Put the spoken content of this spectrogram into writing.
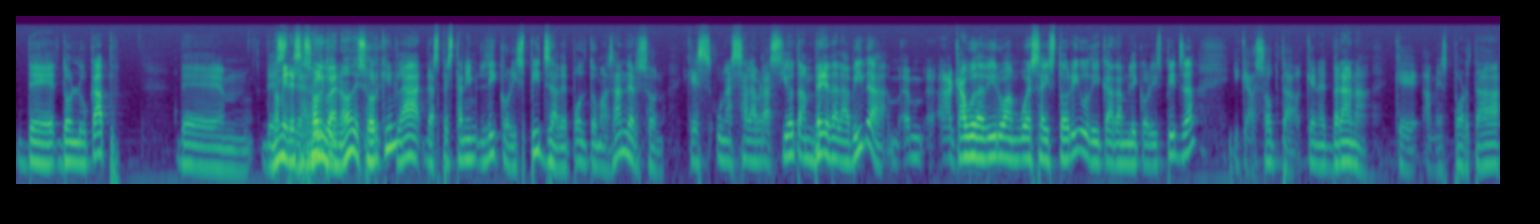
de Don't Look Up, de, de, No mires de arriba, Sorkin. no? De Sorkin. Clar, després tenim Licorice Pizza, de Paul Thomas Anderson, que és una celebració també de la vida. Em, Acabo de dir-ho amb West Side Story, ho dic ara amb Licorice Pizza, i que de sobte Kenneth Branagh, que a més porta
